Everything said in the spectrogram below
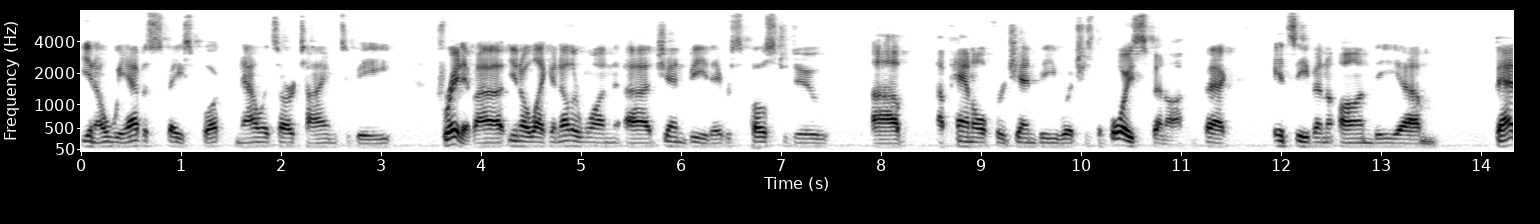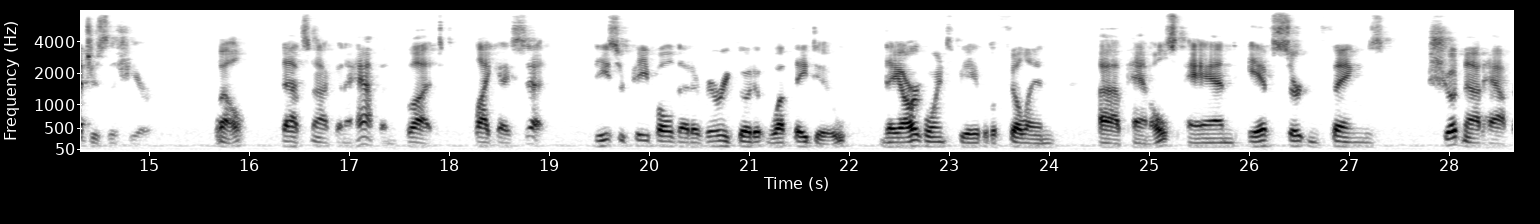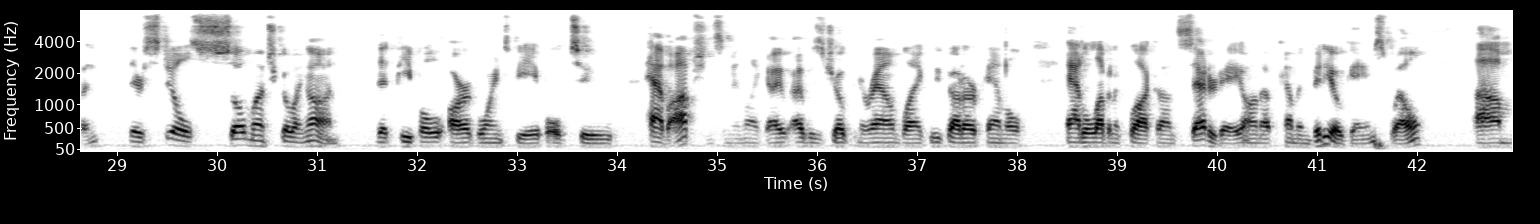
you know, we have a space book. Now it's our time to be creative. Uh, you know, like another one, uh, Gen V, they were supposed to do uh, a panel for Gen V, which is the boys spinoff. In fact, it's even on the um, badges this year. Well, that's not going to happen. But like I said, these are people that are very good at what they do they are going to be able to fill in uh, panels. And if certain things should not happen, there's still so much going on that people are going to be able to have options. I mean, like I, I was joking around, like we've got our panel at 11 o'clock on Saturday on upcoming video games. Well, um,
